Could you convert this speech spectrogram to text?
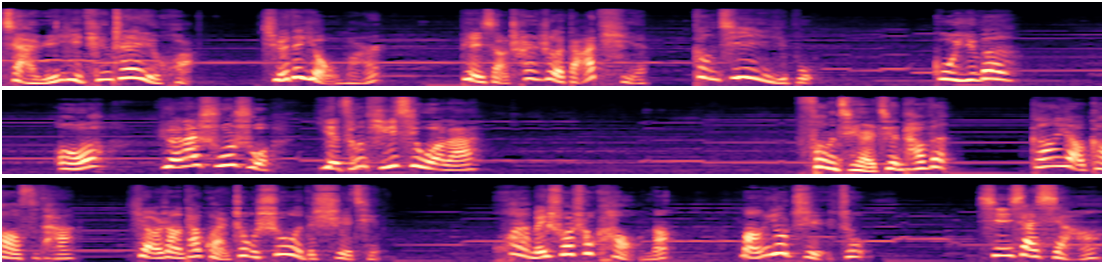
贾云一听这话，觉得有门便想趁热打铁，更进一步，故意问：“哦，原来叔叔也曾提起我来？”凤姐儿见他问，刚要告诉他要让他管种树的事情，话没说出口呢，忙又止住，心下想：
